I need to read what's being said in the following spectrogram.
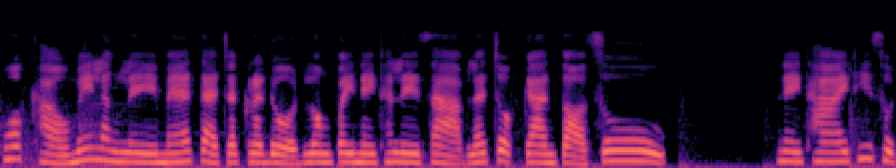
พวกเขาไม่ลังเลแม้แต่จะกระโดดลงไปในทะเลสาบและจบการต่อสู้ ในท้ายที่สุด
